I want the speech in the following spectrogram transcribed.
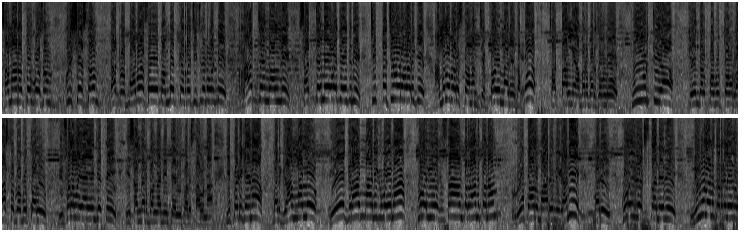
సమానత్వం కోసం కృషి చేస్తాం. డాక్టర్ బాబాసాహెబ్ అంబేద్కర్ రచించినటువంటి రాజ్యాంగాల్ని సత్యమేవ జయతిని చిట్ట చివరి వారికి అమలుపరుస్తామని చెప్తా ఉన్నారే తప్ప చట్టాల్ని అమలుపరచడంలో పూర్తిగా కేంద్ర ప్రభుత్వం రాష్ట్ర ప్రభుత్వాలు విఫలమయ్యాయని చెప్పి ఈ సందర్భంగా నేను తెలియపరుస్తా ఉన్నా. ఇప్పటికైనా మరి గ్రామాల్లో ఏ గ్రామానికి పోయినా కుల వివక్ష అంటరానితనం రూపాలు మారింది కానీ మరి కుల వివక్షత అనేది నిర్మూలన జరగలేదు.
